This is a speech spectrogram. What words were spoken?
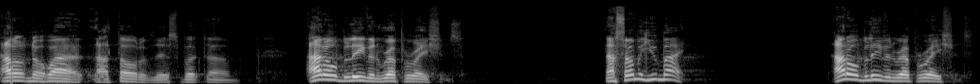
I don't know why I thought of this, but um, I don't believe in reparations. Now, some of you might. I don't believe in reparations.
